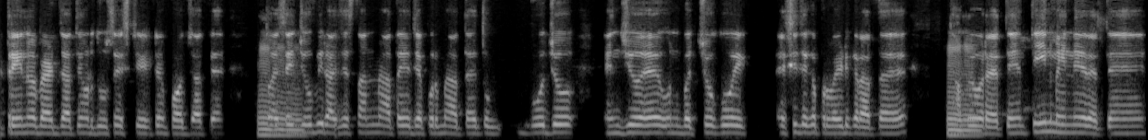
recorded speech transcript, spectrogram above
ट्रेन में बैठ जाते हैं और दूसरे स्टेट में पहुँच जाते हैं। हम्म, तो ऐसे हम्म, जो भी राजस्थान में आता है जयपुर में आता है तो वो जो एनजीओ है उन बच्चों को एक ऐसी जगह प्रोवाइड कराता है जहाँ पे वो हम्म, रहते हैं तीन महीने रहते हैं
